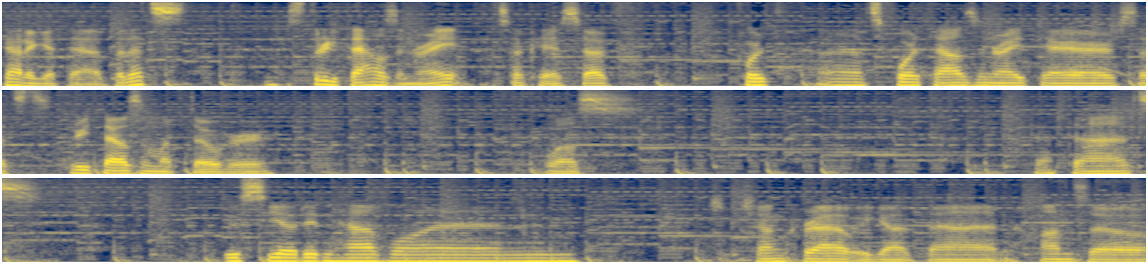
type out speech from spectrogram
Gotta get that, but that's, that's 3,000, right? It's okay, so I've, four, uh, that's 4,000 right there, so that's 3,000 left over. Who else? Got that. Lucio didn't have one. Junkrat, we got that. Hanzo,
